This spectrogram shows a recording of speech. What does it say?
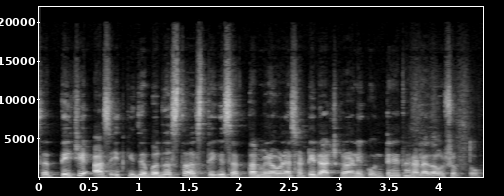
सत्तेची आस इतकी जबरदस्त असते की सत्ता मिळवण्यासाठी राजकारणी कोणत्याही थराला जाऊ शकतो.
